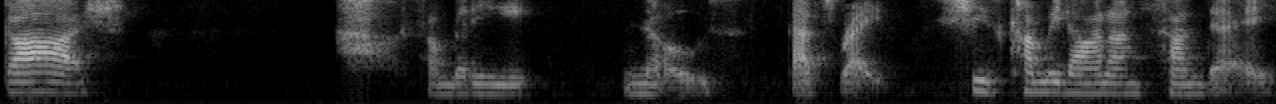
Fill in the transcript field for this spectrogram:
gosh. Somebody knows. That's right. She's coming on on Sunday,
